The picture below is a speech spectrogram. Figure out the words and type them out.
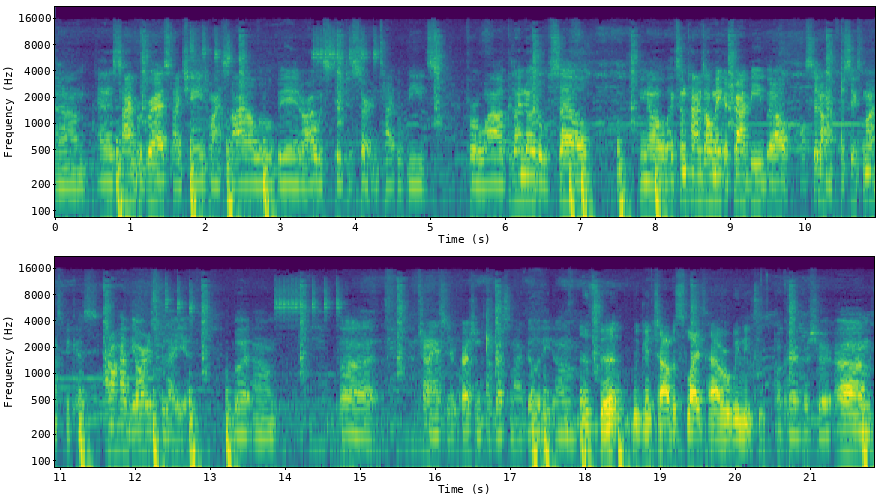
Um, and as time progressed, I changed my style a little bit, or I would stick to certain type of beats. For a while because I know it'll sell. You know, like sometimes I'll make a trap beat, but I'll, I'll sit on it for six months because I don't have the artist for that yet. But um, uh, I'm trying to answer your question to the best of my ability. Um, That's good. We can chop a slice however we need to. okay, for sure. Um,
